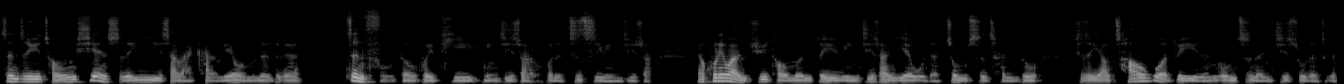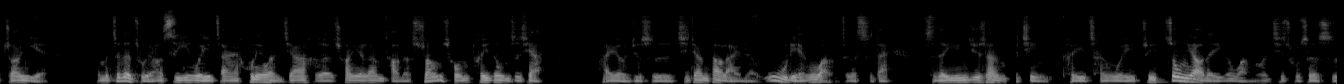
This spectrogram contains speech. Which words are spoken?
甚至于从现实的意义上来看，连我们的这个政府都会提云计算或者支持云计算。那互联网巨头们对于云计算业务的重视程度，其实要超过对于人工智能技术的这个钻研。那么这个主要是因为在互联网加和创业浪潮的双重推动之下，还有就是即将到来的物联网这个时代，使得云计算不仅可以成为最重要的一个网络基础设施。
